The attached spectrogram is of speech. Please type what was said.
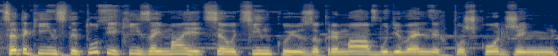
Це такий інститут, який займається оцінкою, зокрема, будівельних пошкоджень.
